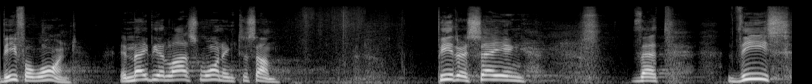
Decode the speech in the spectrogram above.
Be forewarned. It may be a last warning to some. Peter is saying that these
